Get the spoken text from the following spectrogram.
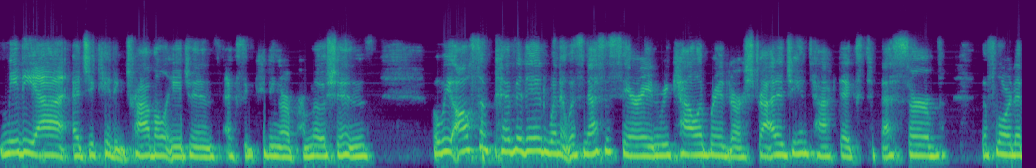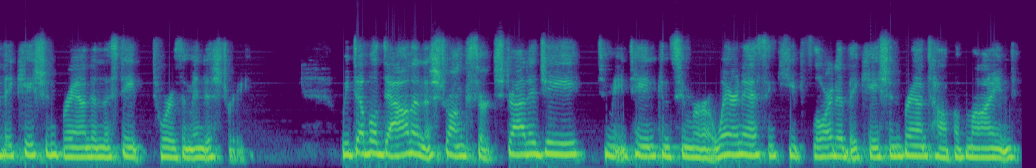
media, educating travel agents, executing our promotions. But we also pivoted when it was necessary and recalibrated our strategy and tactics to best serve the Florida vacation brand and the state tourism industry. We doubled down on a strong search strategy to maintain consumer awareness and keep Florida vacation brand top of mind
